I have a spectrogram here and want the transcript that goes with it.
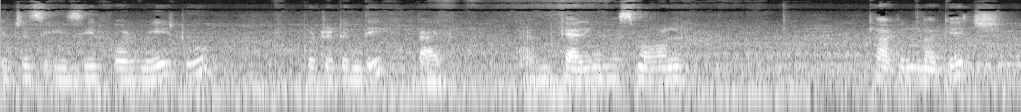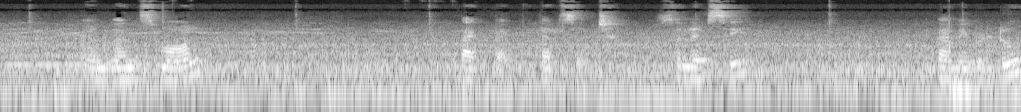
it is easy for me to put it in the bag. I'm carrying a small cabin luggage and one small backpack. That's it. So let's see if I'm able to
